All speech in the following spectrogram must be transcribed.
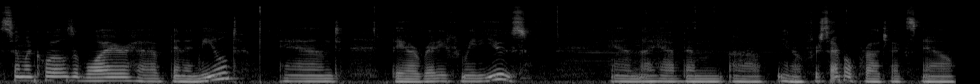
so my coils of wire have been annealed and they are ready for me to use. And I have them, uh, you know, for several projects now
